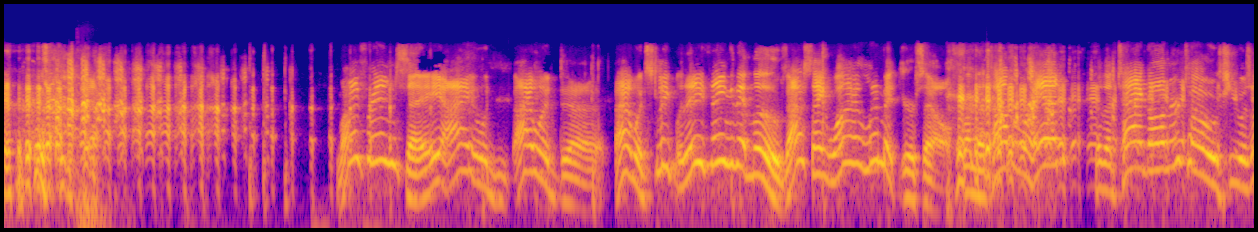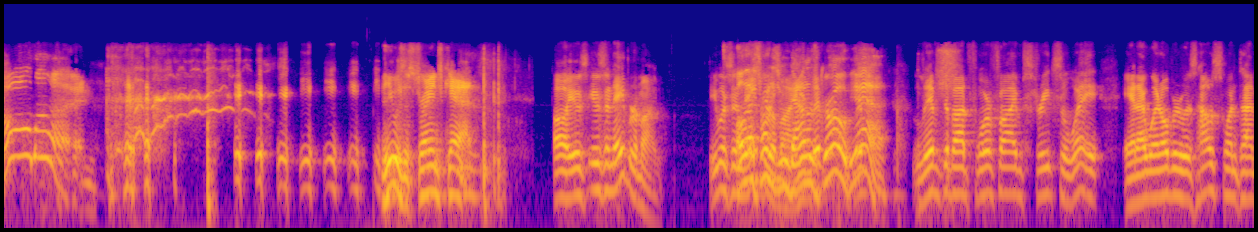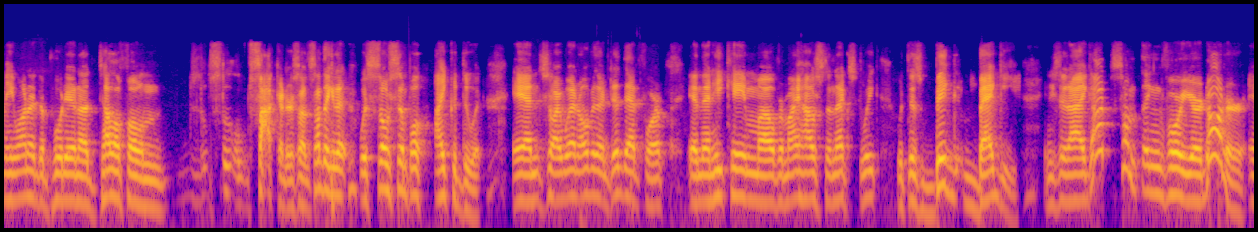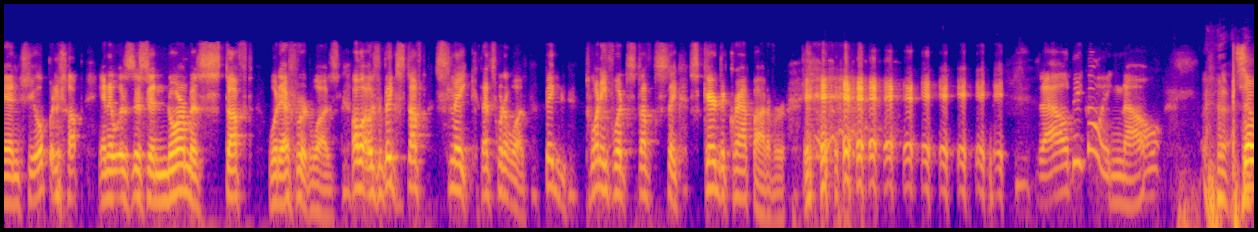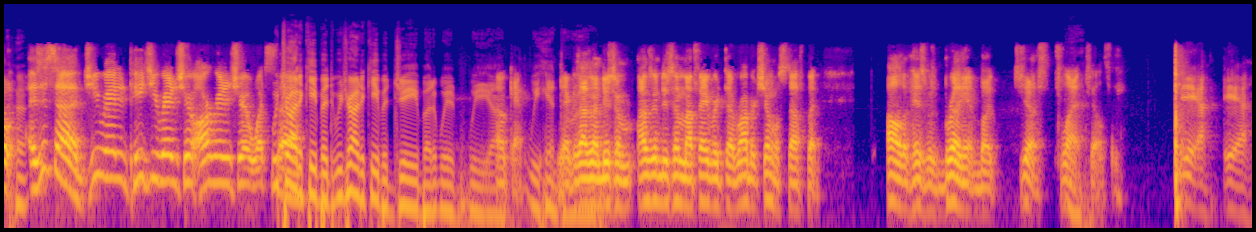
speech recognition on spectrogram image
My friends say I would I would uh, I would sleep with anything that moves. I say why limit yourself from the top of her head to the tag on her toes. She was all mine. He was a strange cat. oh, he was he was a neighbor of mine. He was a Oh, that's right. of from Downers lived- Grove. Yeah. lived about four or five streets away. And I went over to his house one time. He wanted to put in a telephone socket or something, something that was so simple I could do it. And so I went over there and did that for him. And then he came uh, over my house the next week with this big baggie. And he said, I got something for your daughter. And she opened it up, and it was this enormous stuffed whatever it was. Oh, it was a big stuffed snake. That's what it was. Big 20 foot stuffed snake. Scared the crap out of her. I'll be going now. So, is this a G-rated, PG-rated show, R-rated show? What's we the... try to keep it. We try to keep it G, but we we uh, Okay. we hint. Yeah, because I was gonna do some. I was gonna do some of my favorite uh, Robert Schimmel stuff, but all of his was brilliant, but just flat filthy. Yeah, yeah.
